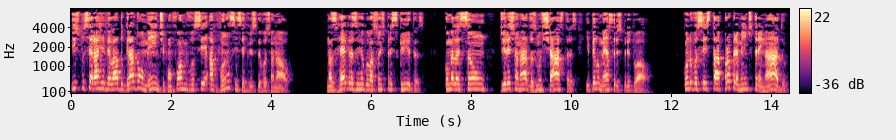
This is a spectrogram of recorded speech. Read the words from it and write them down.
Isto será revelado gradualmente conforme você avança em serviço devocional, nas regras e regulações prescritas, como elas são direcionadas nos Shastras e pelo mestre espiritual. Quando você está propriamente treinado,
